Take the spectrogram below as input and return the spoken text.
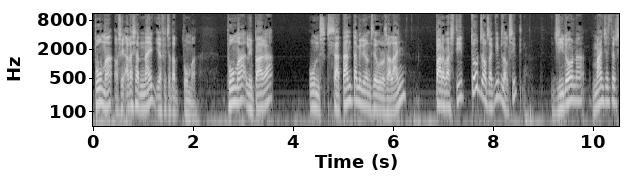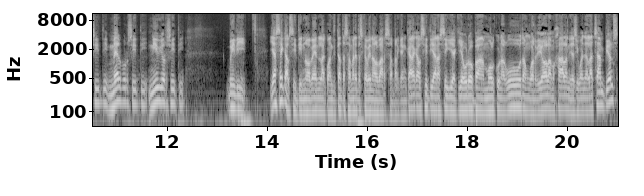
Puma, o sigui, ha deixat Nike i ha fitxat a Puma. Puma li paga uns 70 milions d'euros a l'any per vestir tots els equips del City. Girona, Manchester City, Melbourne City, New York City... Vull dir, ja sé que el City no ven la quantitat de samarretes que ven el Barça, perquè encara que el City ara sigui aquí a Europa molt conegut, amb Guardiola, amb Haaland i hagi guanyat la Champions,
